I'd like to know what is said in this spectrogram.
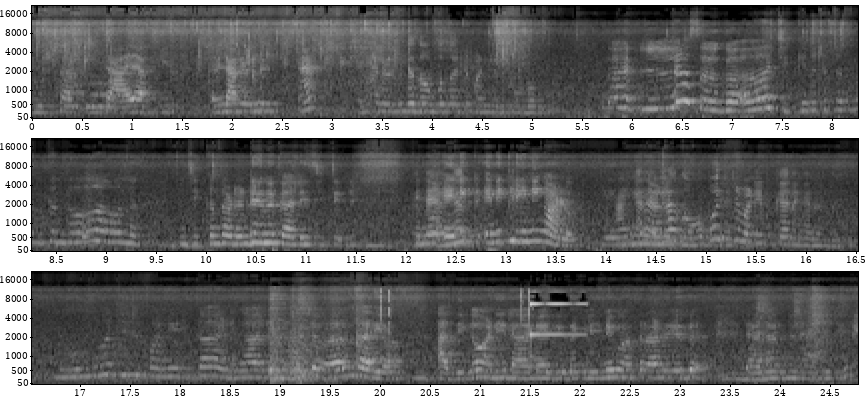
ജ്യൂസ് ആക്കി ചായ ആക്കി എല്ലാം ഏഹ് എങ്ങനെയുണ്ട് പണി പണിയെടുക്കുമ്പോൾ നല്ല സുഖം. ആ ചിക്കനൊക്കെ തരുമ്പോൾ എനിക്ക് എന്തോ ആവുന്നു. ചിക്കൻ തൊടണ്ടേന്നൊക്കെ ആലോചിച്ചിട്ട്. പിന്നെ എനിക്ക് എനിക്ക് ക്ലീനിങ് ആണല്ലോ. അങ്ങനെയല്ല നോമ്പ് വെച്ചിട്ട് പണിയെടുക്കാൻ എങ്ങനെയുണ്ട്? പണിയെടുക്കാൻ ഇടങ്ങാറുണ്ട് പക്ഷെ വേറെന്താ അറിയോ അധികം പണി ലാലാ ചെയ്ത് ക്ലീനിങ് മാത്രമാണ് ചെയ്ത് ഞാനറിഞ്ഞു ലാല ചെയ്ത്.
